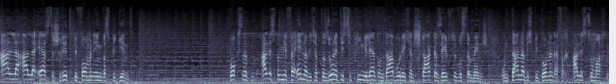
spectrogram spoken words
aller, allererste Schritt, bevor man irgendwas beginnt. Boxen hat alles bei mir verändert. Ich habe da so eine Disziplin gelernt und da wurde ich ein starker, selbstbewusster Mensch. Und dann habe ich begonnen, einfach alles zu machen.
